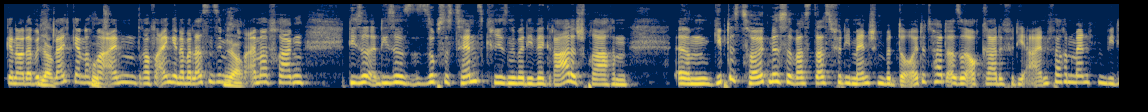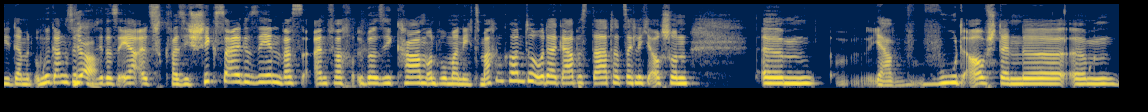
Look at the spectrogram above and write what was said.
genau, da würde ja, ich gleich gerne nochmal einen drauf eingehen. Aber lassen Sie mich ja. noch einmal fragen, diese, diese Subsistenzkrisen, über die wir gerade sprachen, ähm, gibt es Zeugnisse, was das für die Menschen bedeutet hat? Also auch gerade für die einfachen Menschen, wie die damit umgegangen sind? Ja. Haben Sie das eher als quasi Schicksal gesehen, was einfach über sie kam und wo man nichts machen konnte? Oder gab es da tatsächlich auch schon ähm, ja, Wut, Aufstände, ähm,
